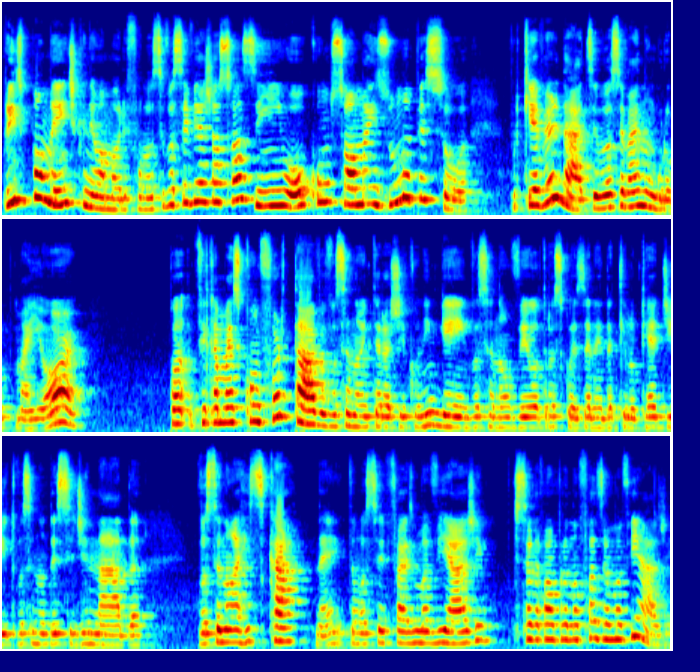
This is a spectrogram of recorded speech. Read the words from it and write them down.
Principalmente, que nem o Amaury falou, se você viajar sozinho ou com só mais uma pessoa. Porque é verdade, se você vai num grupo maior, fica mais confortável você não interagir com ninguém, você não vê outras coisas além daquilo que é dito, você não decide nada, você não arriscar, né? Então você faz uma viagem, de certa forma, para não fazer uma viagem.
